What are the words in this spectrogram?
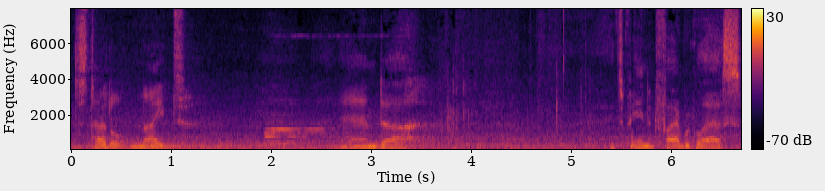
It's titled Night. And uh, it's painted fiberglass.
